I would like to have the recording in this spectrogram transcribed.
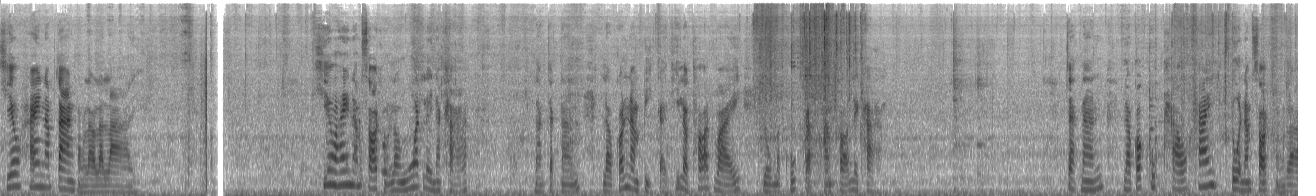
เคี่ยวให้น้ำตาลของเราละลาย เคี่ยวให้น้ำซอสของเรางวดเลยนะคะ หลังจากนั้นเราก็นำปีกไก่ที่เราทอดไว้ ลงมาคลุกกับน้ำซอสเลยค่ะ จากนั้นเราก็คลุกเคล้าให้ตัวน้ำซอสของเรา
